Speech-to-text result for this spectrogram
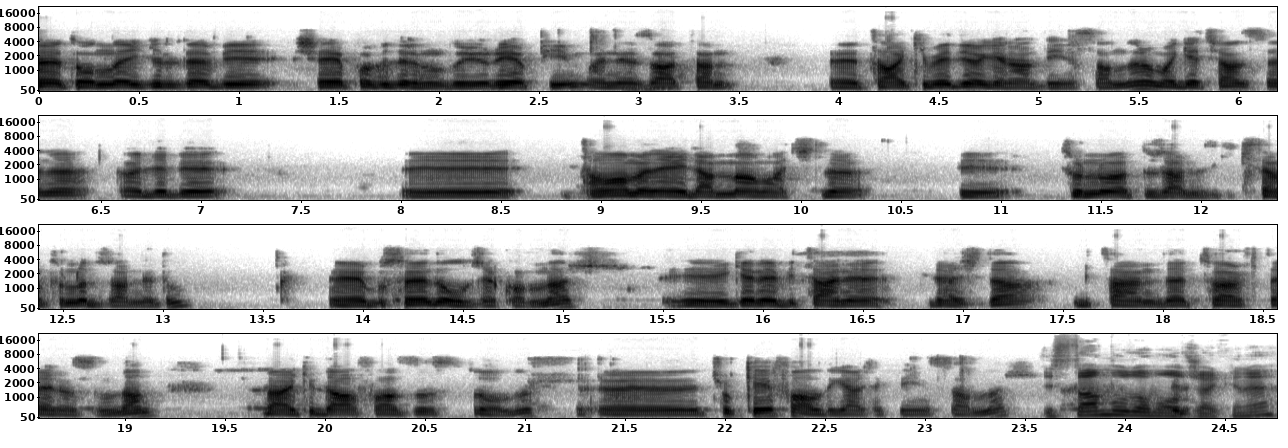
evet onunla ilgili de bir şey yapabilirim, duyuru yapayım. Hani zaten e, takip ediyor genelde insanlar ama geçen sene öyle bir e, tamamen eğlenme amaçlı bir turnuva düzenledik. İki tane turnuva düzenledim. E, bu sene de olacak onlar. E, gene bir tane plajda, bir tane de turf'te en azından. Belki daha fazlası da olur. E, çok keyif aldı gerçekten insanlar. İstanbul'da mı olacak yine?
